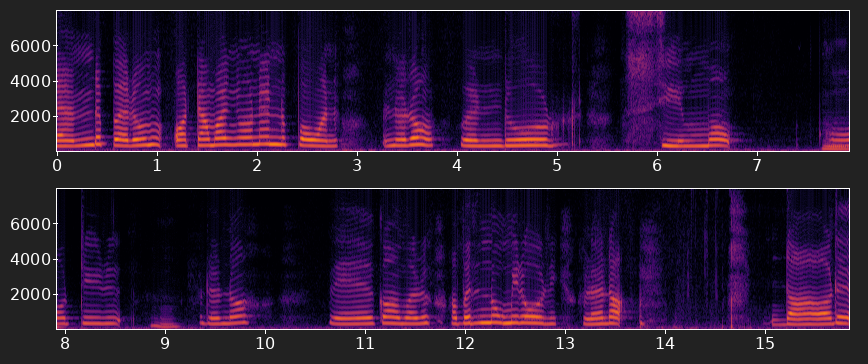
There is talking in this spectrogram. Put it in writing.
രണ്ട് പേരും ഒറ്റമഞ്ഞോന്ന് പോവാൻ അന്നേരം വെണ്ടൂർ സിംഹം കോട്ടിര്. അതെന്നോ വേഗം അവർ അവരുടെ മുമ്പിൽ ഓടി ഡോറ്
